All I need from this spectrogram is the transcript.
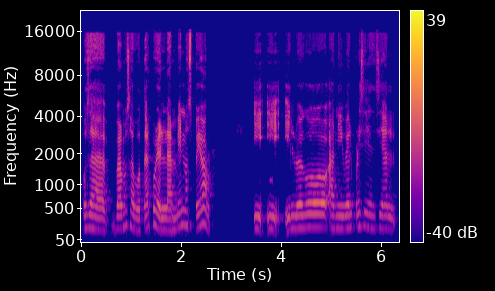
O sea, vamos a votar por el la menos peor. Y, y, luego a nivel presidencial,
